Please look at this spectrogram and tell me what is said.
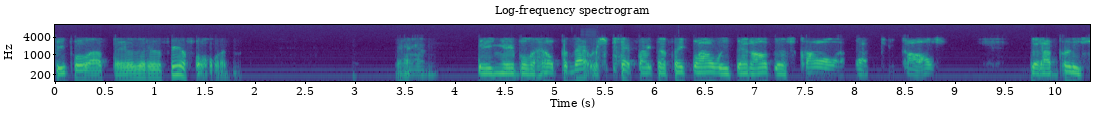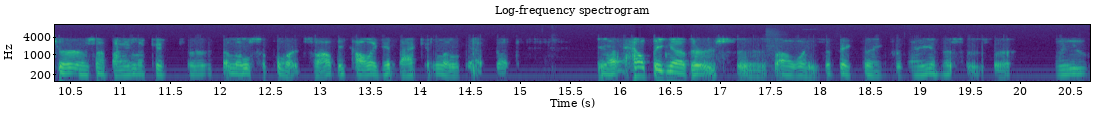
people out there that are fearful and and being able to help in that respect. In fact, I think while we've been on this call, I've got two calls that I'm pretty sure is somebody looking for a little support. So I'll be calling it back in a little bit. But you know, helping others is always a big thing for me, and this is a new,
